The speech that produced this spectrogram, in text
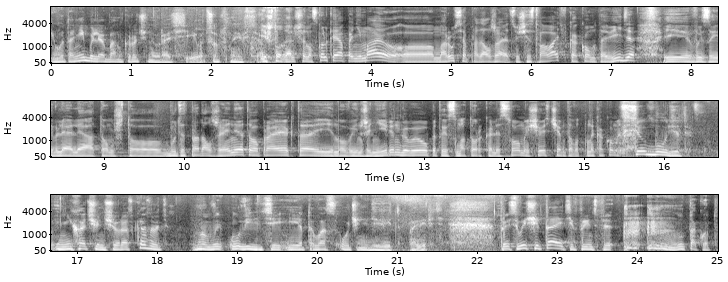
И вот они были обанкрочены в России. Вот, собственно, и все. И что дальше? Насколько я понимаю, э, Маруся продолжает существовать в каком-то виде. И вы заявляли о том, что будет продолжение этого проекта и новые инжиниринговые опыты с мотор-колесом, еще с чем-то. Вот на каком этапе? Все будет. Не хочу ничего рассказывать. Ну, вы увидите, и это вас очень удивит, поверьте. То есть вы считаете, в принципе, ну так вот,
